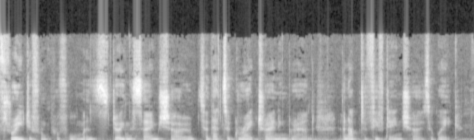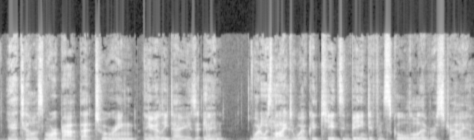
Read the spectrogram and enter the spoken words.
three different performers doing the same show. So that's a great training ground, and up to 15 shows a week. yeah. Tell us more about that touring in the early days and what it was yeah. like to work with kids and be in different schools all over Australia.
